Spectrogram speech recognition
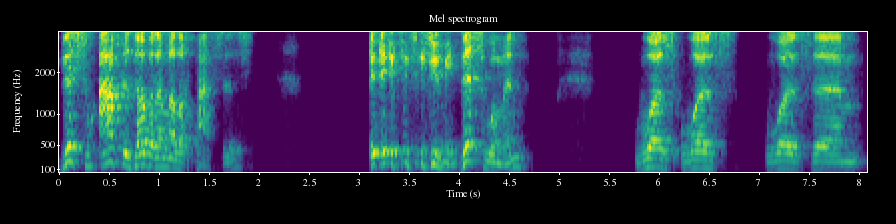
This, after David HaMelech passes, excuse me, this woman was, was, was um,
